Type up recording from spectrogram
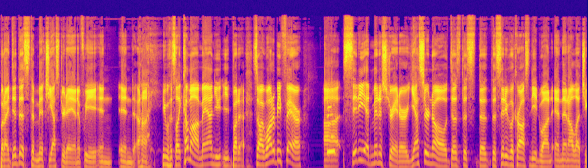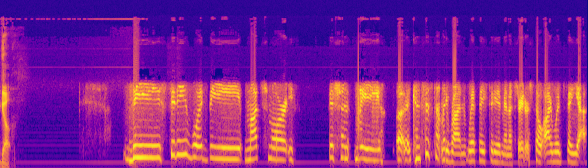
But I did this to Mitch yesterday, and if we and and uh, he was like, "Come on, man!" You, you but uh, so I want to be fair. Uh, city administrator, yes or no? Does this the the city of La Crosse need one? And then I'll let you go. The city would be much more efficiently, uh, consistently run with a city administrator. So I would say yes.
